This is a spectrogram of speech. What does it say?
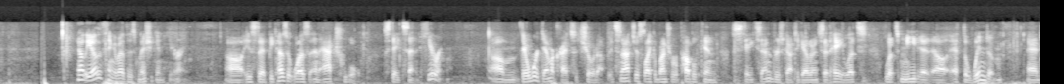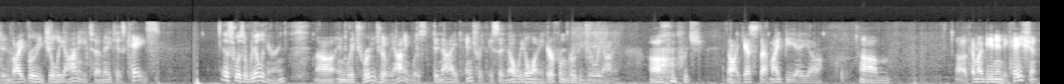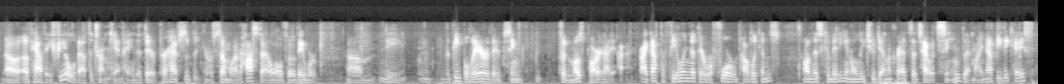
Now the other thing about this Michigan hearing uh, is that because it was an actual state senate hearing, um, there were Democrats that showed up. It's not just like a bunch of Republican state senators got together and said, "Hey, let's let's meet at uh, at the Wyndham and invite Rudy Giuliani to make his case." This was a real hearing uh, in which Rudy Giuliani was denied entry. They said, "No, we don't want to hear from Rudy Giuliani," uh, which you know I guess that might be a uh, um, uh, that might be an indication uh, of how they feel about the Trump campaign. That they're perhaps you know somewhat hostile, although they were um, the the people there, they seemed, for the most part, I, I got the feeling that there were four Republicans on this committee and only two Democrats. That's how it seemed. That might not be the case.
